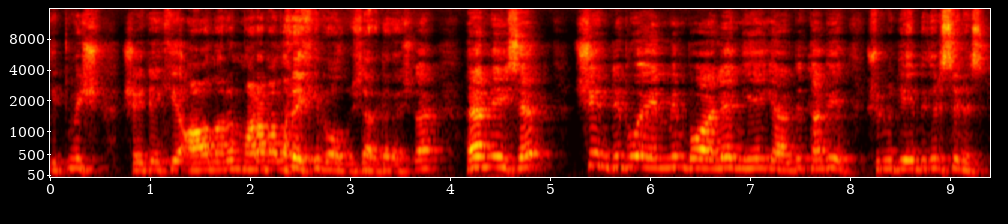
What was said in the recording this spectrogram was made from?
gitmiş şeydeki ağların marabaları gibi olmuş arkadaşlar. Her neyse şimdi bu emmin bu hale niye geldi? Tabii şunu diyebilirsiniz.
